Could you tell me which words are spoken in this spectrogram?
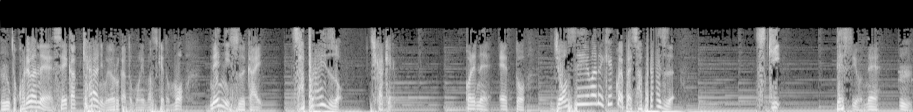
うんと、これはね、性格、キャラにもよるかと思いますけども、年に数回、サプライズを仕掛ける。これね、えっと、女性はね、結構やっぱりサプライズ、好きですよね。うん。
